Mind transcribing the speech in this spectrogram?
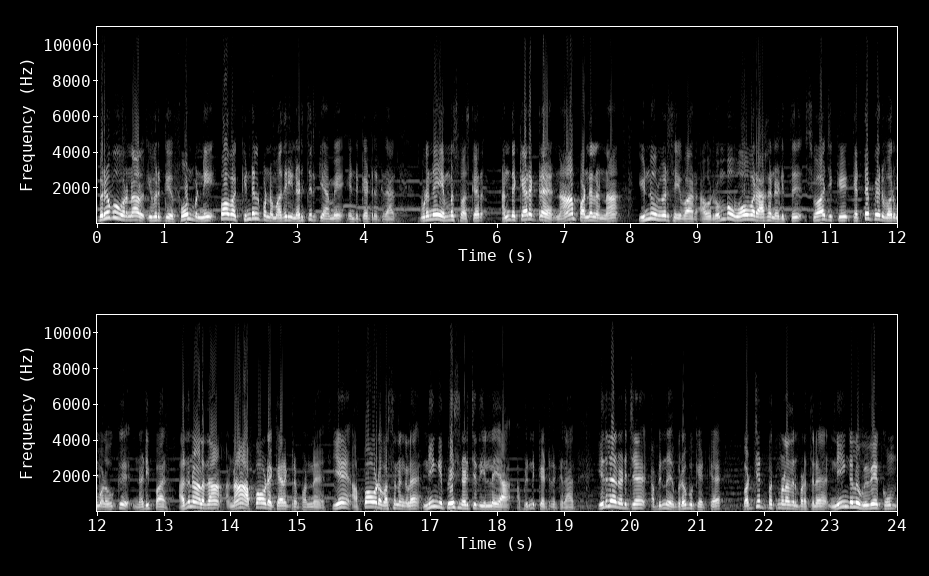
பிரபு ஒரு நாள் இவருக்கு ஃபோன் பண்ணி அப்பாவை கிண்டல் பண்ண மாதிரி நடிச்சிருக்கியாமே? என்று கேட்டிருக்கிறார். உடனே எம் எஸ் பாஸ்கர் அந்த கேரக்டரை நான் பண்ணலைன்னா இன்னொருவர் செய்வார். அவர் ரொம்ப ஓவராக நடித்து சிவாஜிக்கு கெட்ட பேர் வரும் அளவுக்கு நடிப்பார். அதனால தான் நான் அப்பாவோட கேரக்டர் பண்ணேன். ஏன் அப்பாவோட வசனங்களை நீங்கள் பேசி நடித்தது இல்லையா? அப்படின்னு கேட்டிருக்கிறார். இதில் நடித்தேன் அப்படின்னு பிரபு கேட்க பட்ஜெட் பத்மநாதன் படத்துல நீங்களும் விவேக்கும்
